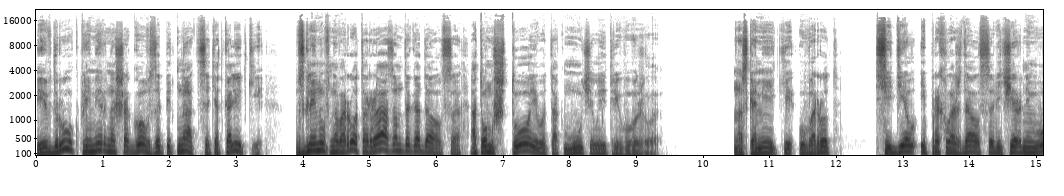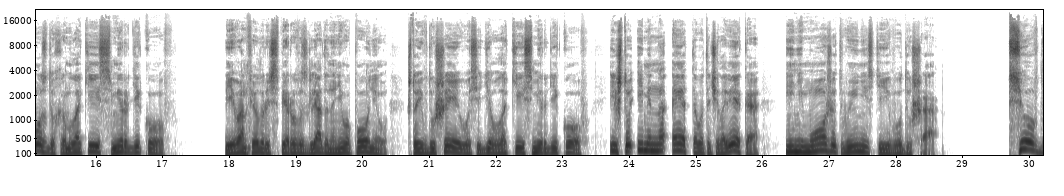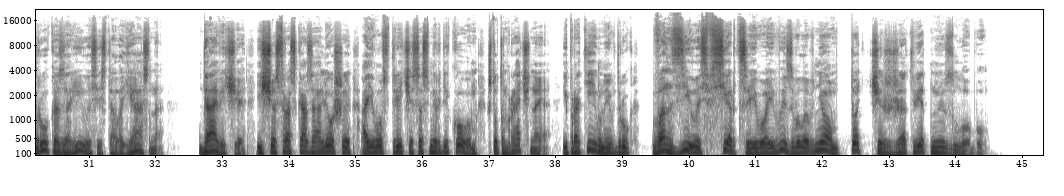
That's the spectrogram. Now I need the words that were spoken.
и вдруг, примерно шагов за пятнадцать от калитки, — взглянув на ворота, разом догадался о том, что его так мучило и тревожило. На скамейке у ворот сидел и прохлаждался вечерним воздухом лакей Смирдяков. И Иван Федорович с первого взгляда на него понял, что и в душе его сидел лакей Смирдяков, и что именно этого-то человека и не может вынести его душа. Все вдруг озарилось и стало ясно — Давича, еще с рассказа Алеши о его встрече со Смердяковым, что-то мрачное и противное вдруг вонзилось в сердце его и вызвало в нем тотчас же ответную злобу.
